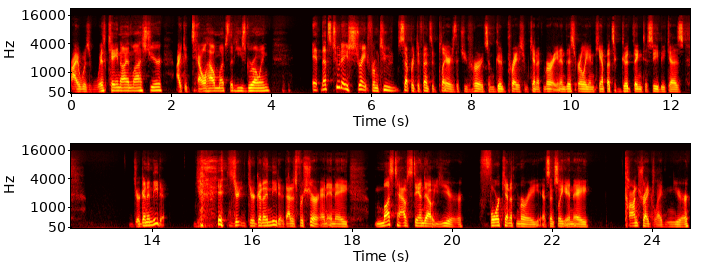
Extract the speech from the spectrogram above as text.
I was with K9 last year, I could tell how much that he's growing it, that's two days straight from two separate defensive players that you've heard some good praise from Kenneth Murray. And in this early in camp, that's a good thing to see because you're going to need it. you're, you're going to need it. That is for sure. And in a must have standout year for Kenneth Murray, essentially in a contract laden year,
